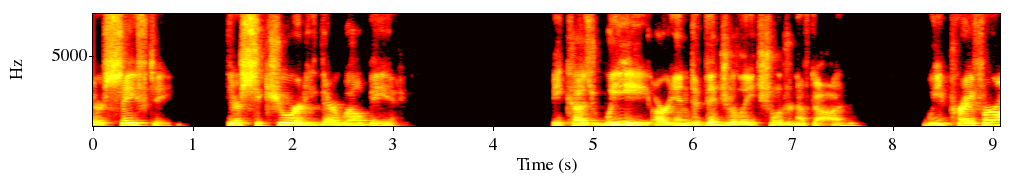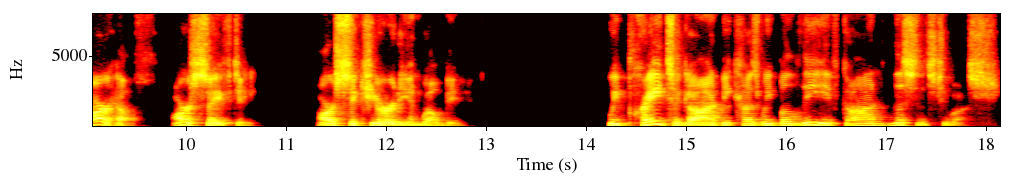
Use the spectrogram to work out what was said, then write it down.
their safety, their security, their well being because we are individually children of God, we pray for our health, our safety, our security, and well being. We pray to God because we believe God listens to us,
